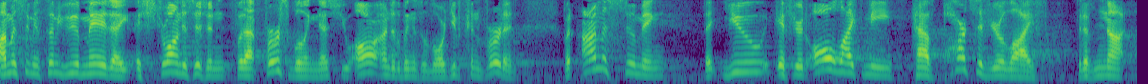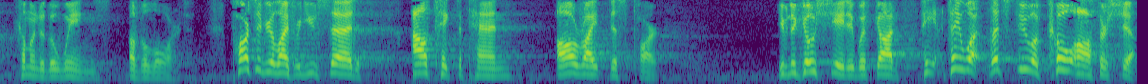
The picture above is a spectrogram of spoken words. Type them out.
I'm assuming some of you have made a, a, strong decision for that first willingness. You are under the wings of the Lord. You've converted. But I'm assuming that you, if you're at all like me, have parts of your life that have not come under the wings of the Lord. Parts of your life where you've said, I'll take the pen. I'll write this part. You've negotiated with God. Hey, tell you what, let's do a co-authorship.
